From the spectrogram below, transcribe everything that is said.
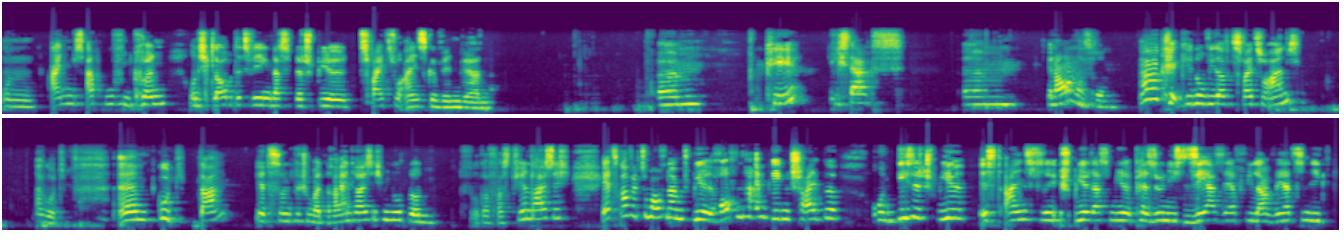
um, einiges abrufen können. Und ich glaube deswegen, dass sie das Spiel 2 zu 1 gewinnen werden. Ähm, okay, ich sag's ähm, genau andersrum. Okay, Kino wieder auf 2 zu 1. Na gut. Ähm, gut, dann, jetzt sind wir schon bei 33 Minuten und sogar fast 34. Jetzt kommen wir zum Hoffenheim-Spiel. Hoffenheim gegen Schalke. Und dieses Spiel ist ein Spiel, das mir persönlich sehr, sehr viel am Herzen liegt.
